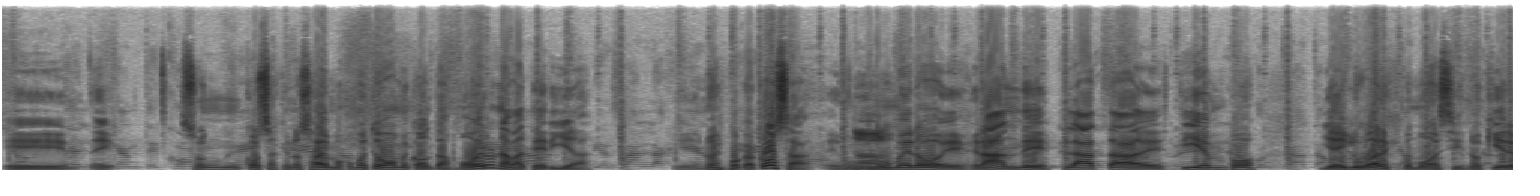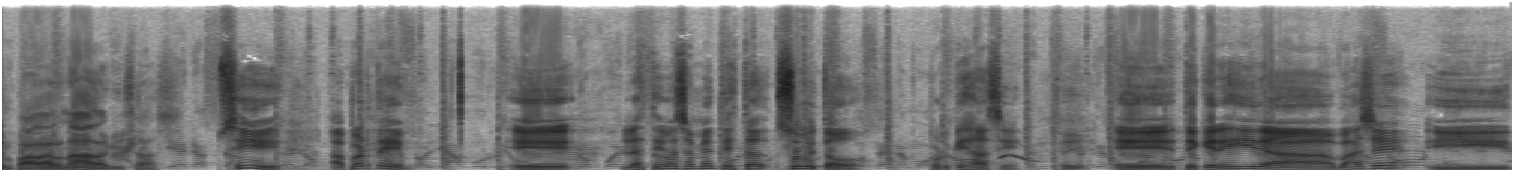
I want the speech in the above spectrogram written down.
eh, eh, son cosas que no sabemos. Como esto vos me contás, mover una batería eh, no es poca cosa, es un No. número, es grande, es plata, es tiempo, y hay lugares que como decís no quieren pagar nada quizás. Sí, aparte, eh, lastimosamente está, sube todo, porque es así. Sí. Eh, te querés ir a Valle y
